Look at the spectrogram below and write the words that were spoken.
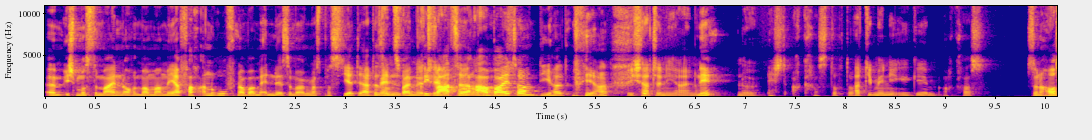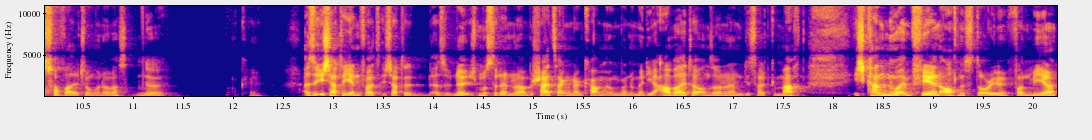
Ähm, ich musste meinen auch immer mal mehrfach anrufen, aber am Ende ist immer irgendwas passiert. Der hatte Wenn so zwei private Arbeiter, die halt, ja. Ich hatte nie eine. Nee? Nö. Echt? Ach krass, doch, doch. Hat die mir nie gegeben. Ach krass. So eine Hausverwaltung oder was? Nö. Also ich hatte jedenfalls, ich hatte, also ne, ich musste dann immer Bescheid sagen, dann kamen irgendwann immer die Arbeiter und so, und dann haben die es halt gemacht. Ich kann nur empfehlen, auch eine Story von mir.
